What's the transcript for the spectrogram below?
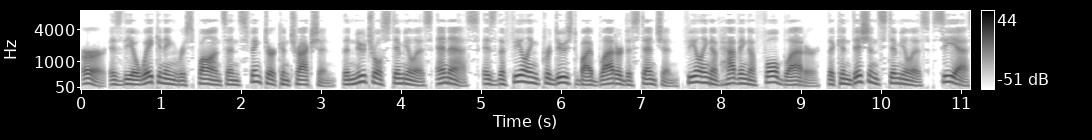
ER is the awakening response and sphincter contraction, the neutral stimulus NS is the feeling produced by bladder distension feeling of having a full bladder, the conditioned stimulus CS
